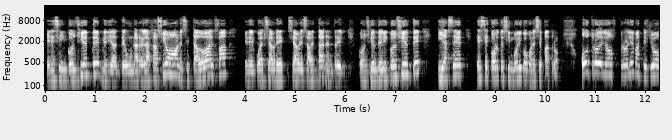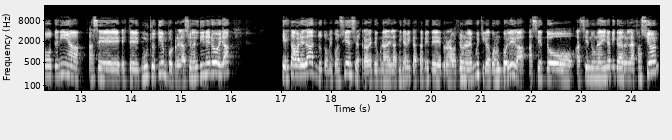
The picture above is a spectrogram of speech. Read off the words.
en ese inconsciente mediante una relajación, ese estado alfa, en el cual se abre, se abre esa ventana entre el consciente y el inconsciente, y hacer ese corte simbólico con ese patrón. Otro de los problemas que yo tenía hace este, mucho tiempo en relación al dinero era que estaba heredando, tomé conciencia a través de una de las dinámicas también de programación lingüística con un colega haciendo, haciendo una dinámica de relajación,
